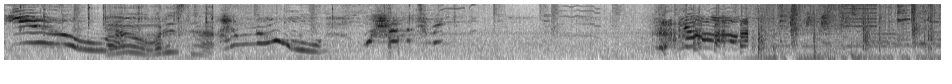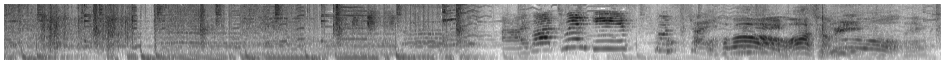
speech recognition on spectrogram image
Ew! Ew, what is that? I don't know. What happened to me? I bought Twinkies. Who wants to try it? Oh, awesome. Sweet. Thanks.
